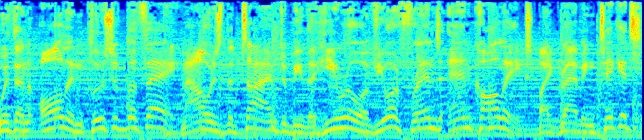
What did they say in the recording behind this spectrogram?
With an all inclusive buffet, now is the time to be the hero of your friends and colleagues by grabbing tickets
